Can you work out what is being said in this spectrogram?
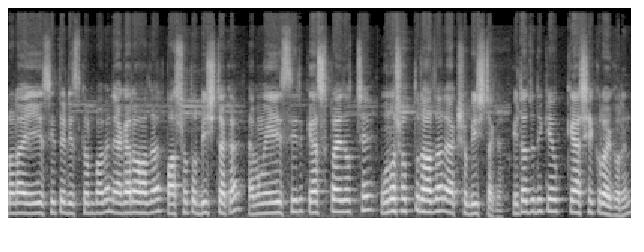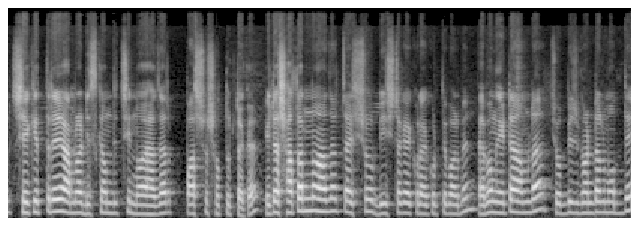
আপনারা এএসিতে ডিসকাউন্ট পাবেন এগারো হাজার পাঁচশত বিশ টাকা এবং এএসির ক্যাশ প্রাইস হচ্ছে উনসত্তর হাজার একশো বিশ টাকা। এটা যদি কেউ ক্যাশে ক্রয় করেন, সেক্ষেত্রে আমরা ডিসকাউন্ট দিচ্ছি নয় হাজার পাঁচশো সত্তর টাকা। এটা সাতান্ন হাজার চারশো বিশ টাকায় ক্রয় করতে পারবেন এবং এটা আমরা চব্বিশ ঘণ্টার মধ্যে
